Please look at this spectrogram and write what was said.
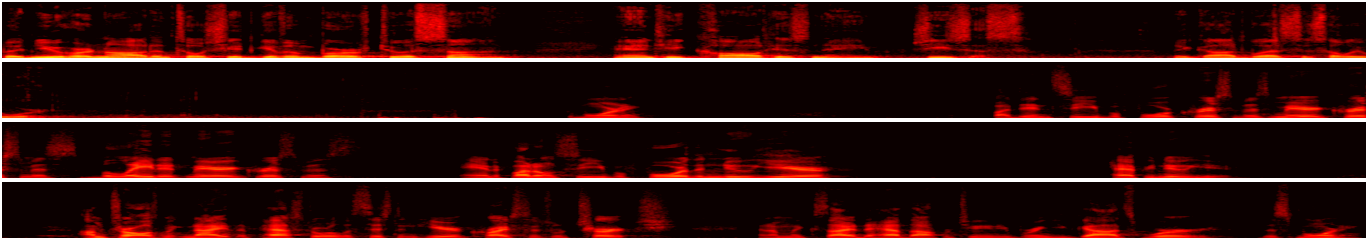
but knew her not until she had given birth to a son, and he called his name Jesus. May God bless his holy word. Morning. If I didn't see you before Christmas, Merry Christmas, belated Merry Christmas. And if I don't see you before the new year, Happy New Year. I'm Charles McKnight, the pastoral assistant here at Christ Central Church, and I'm excited to have the opportunity to bring you God's Word this morning.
